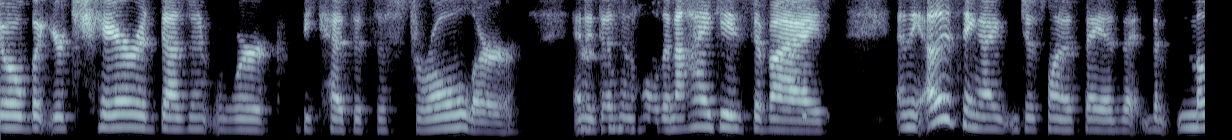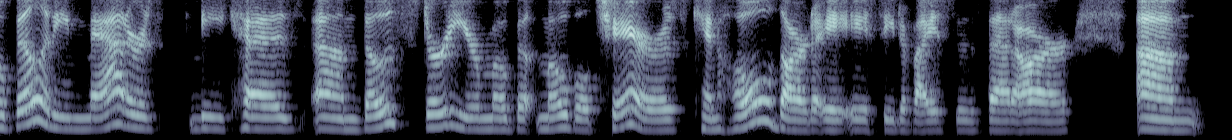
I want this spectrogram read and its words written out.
oh, but your chair it doesn't work because it's a stroller and it doesn't hold an eye gaze device. And the other thing I just want to say is that the mobility matters because um, those sturdier mobile, mobile chairs can hold our AAC devices that are um,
